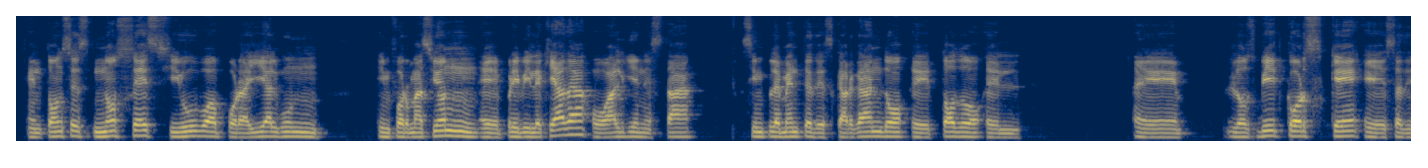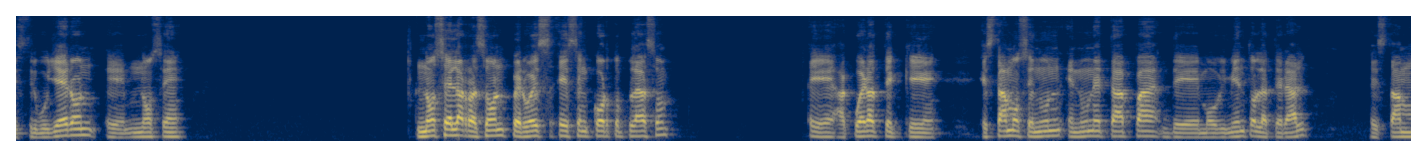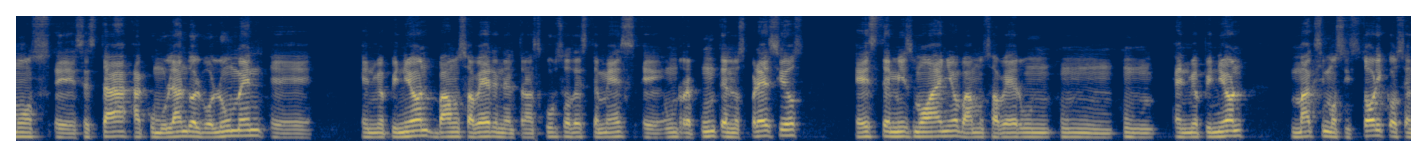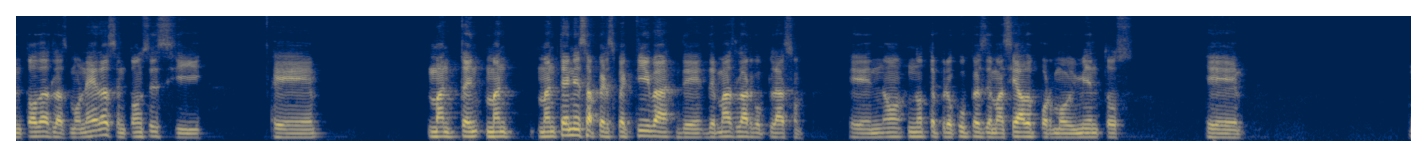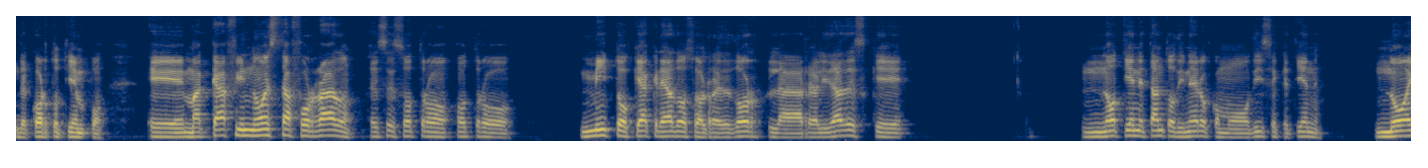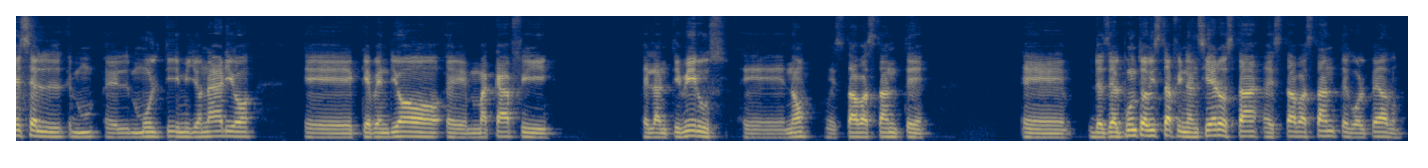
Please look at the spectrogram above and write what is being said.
Entonces, no sé si hubo por ahí alguna información eh, privilegiada o alguien está simplemente descargando eh, todo el eh, los bitcores que eh, se distribuyeron. no sé. No sé la razón, pero es, es en corto plazo. acuérdate que estamos en, un, en una etapa de movimiento lateral. Estamos, se está acumulando el volumen. en mi opinión, vamos a ver en el transcurso de este mes un repunte en los precios este mismo año vamos a ver un, en mi opinión, máximos históricos en todas las monedas. Entonces, si eh, mantén, esa perspectiva de, más largo plazo, eh, no, no, te preocupes demasiado por movimientos eh, de corto tiempo. McAfee no está forrado. Ese es otro, otro mito que ha creado a su alrededor. La realidad es que no tiene tanto dinero como dice que tiene. No es el, multimillonario eh, que vendió eh, McAfee el antivirus. Eh, no, está bastante, desde el punto de vista financiero, está, está bastante golpeado.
